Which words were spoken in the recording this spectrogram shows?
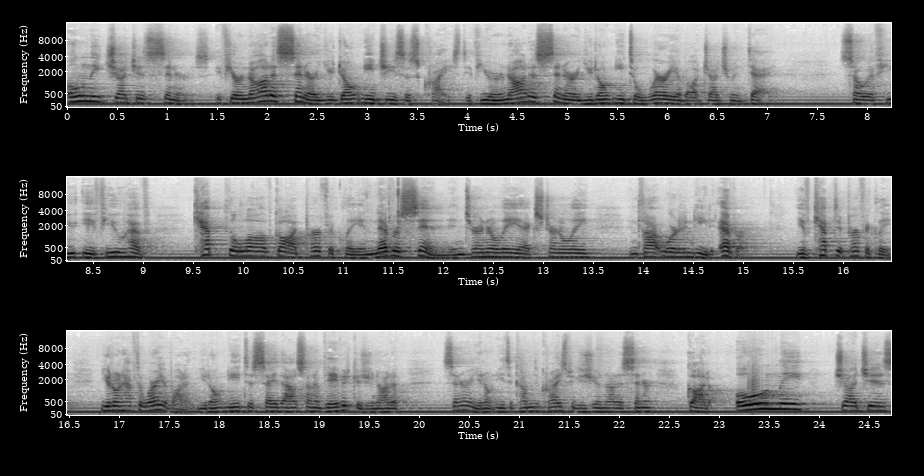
only judges sinners. If you're not a sinner, you don't need Jesus Christ. If you're not a sinner, you don't need to worry about Judgment Day. So if you, if you have kept the law of God perfectly and never sinned internally, externally, in thought, word, and deed, ever, you've kept it perfectly, you don't have to worry about it. You don't need to say, Thou Son of David, because you're not a sinner. You don't need to come to Christ because you're not a sinner. God only judges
